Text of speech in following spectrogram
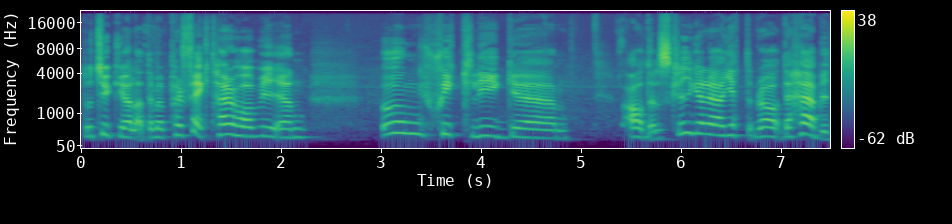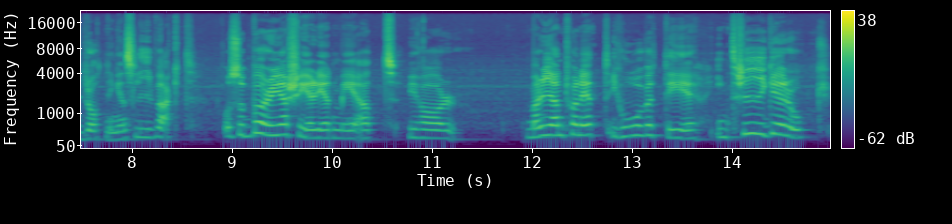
Då tycker ju alla att men perfekt, här har vi en ung, skicklig eh, adelskrigare, jättebra, det här blir drottningens livvakt. Och så börjar serien med att vi har Marie Antoinette i hovet, det är intriger och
